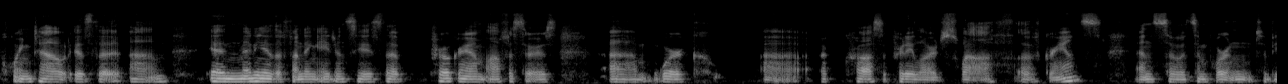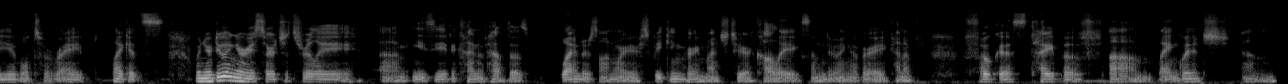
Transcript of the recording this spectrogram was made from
point out is that um, in many of the funding agencies, the program officers um, work uh, across a pretty large swath of grants. And so it's important to be able to write, like it's, when you're doing your research, it's really um, easy to kind of have those blinders on where you're speaking very much to your colleagues and doing a very kind of focused type of um, language. And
